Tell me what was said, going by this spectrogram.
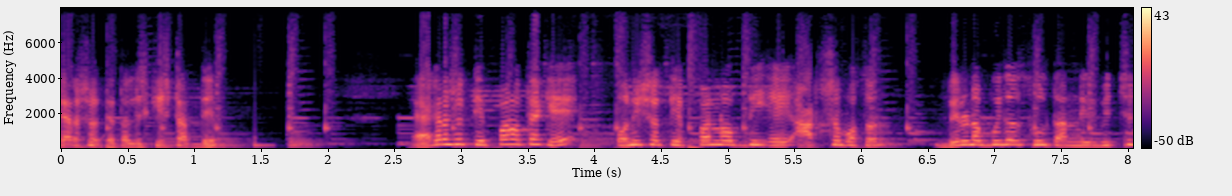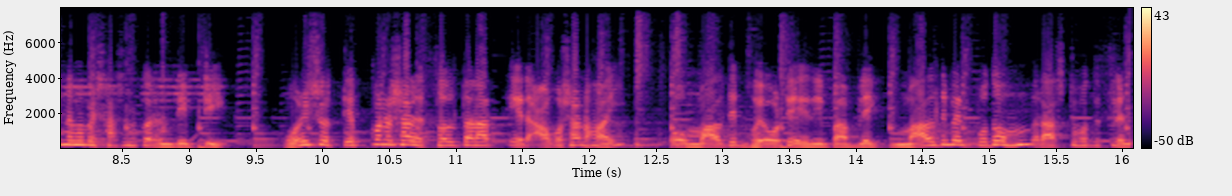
তেরোশো তেতাল্লিশ খ্রিস্টাব্দে। এগারোশো তিপ্পান্ন থেকে উনিশশো তিপ্পান্ন অব্দি এই আটশো বছর বিরানব্বই জন সুলতান নির্বিচ্ছিন্নভাবে শাসন করেন দ্বীপটি। উনিশশো তিপ্পান্ন সালে সুলতানাত এর অবসান হয় ও মালদ্বীপ হয়ে ওঠে রিপাবলিক। মালদ্বীপের প্রথম রাষ্ট্রপতি ছিলেন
